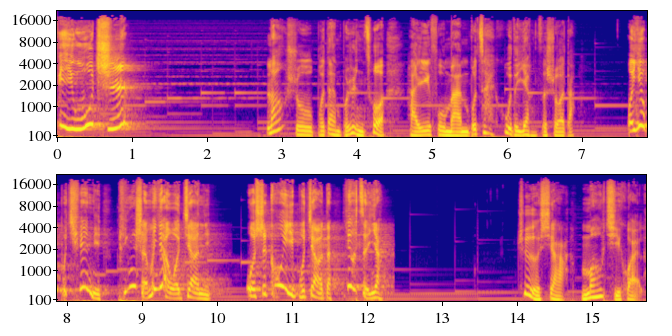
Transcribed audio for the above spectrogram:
鄙无耻！”老鼠不但不认错，还一副满不在乎的样子，说道。我又不欠你，凭什么要我叫你？我是故意不叫的，又怎样？这下猫气坏了，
